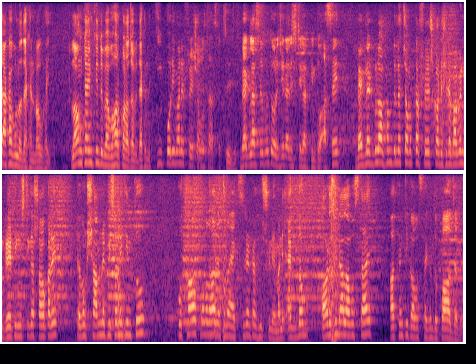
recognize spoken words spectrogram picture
চাকাগুলো দেখেন বাবু ভাই লং টাইম কিন্তু ব্যবহার করা যাবে। দেখেন কি পরিমাণে ফ্রেশ অবস্থা আছে। জি। ব্যাকগ্লাসেও কিন্তু অরিজিনাল স্টিকার কিন্তু আছে। ব্যাকলাইটগুলো আলহামদুলিল্লাহ চমৎকার ফ্রেশ কন্ডিশনে পাবেন গ্রেটিং স্টিকার সহকারে এবং সামনে পিছনে কিন্তু কোথাও কোনো ধরনের কোনো অ্যাক্সিডেন্টাল হিস্ট্রি নেই। মানে একদম অরিজিনাল অবস্থায় অথেন্টিক অবস্থায় কিন্তু পাওয়া যাবে।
